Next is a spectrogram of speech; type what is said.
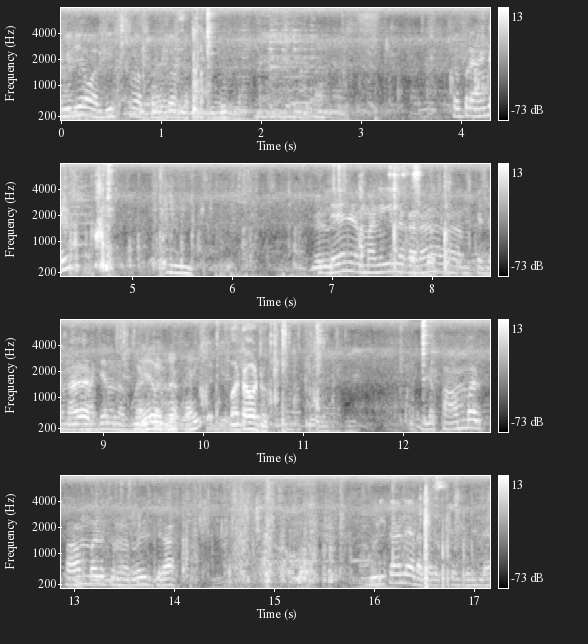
వీడియో వాళ్ళు తీసుకున్నారు చెప్పరా అండి లేదు మనగిళ్ళ కాడ పెద్ద మధ్యాహ్నం గుడి. బటవటు ఇలా పాము పడు పాము పడుతున్నారు ఇక్కడికి రా గుడి కానీ అలా కరెక్ట్ గుడిలో.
